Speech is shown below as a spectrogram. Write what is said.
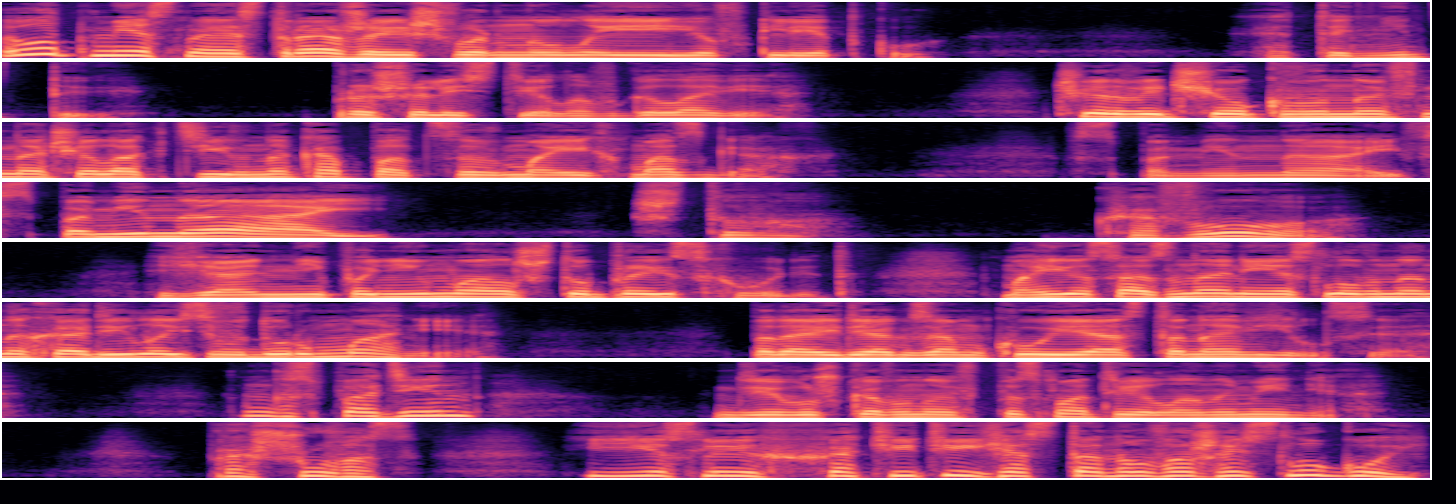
Вот местная стража и швырнула ее в клетку. «Это не ты», — прошелестело в голове. Червячок вновь начал активно копаться в моих мозгах. «Вспоминай, вспоминай!» «Что? Кого?» Я не понимал, что происходит. Мое сознание словно находилось в дурмане. Подойдя к замку, я остановился. «Господин...» Девушка вновь посмотрела на меня. «Прошу вас, если хотите, я стану вашей слугой.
